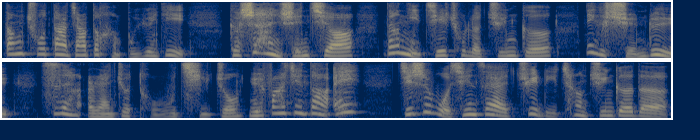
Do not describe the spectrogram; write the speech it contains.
当初大家都很不愿意。可是很神奇哦，当你接触了军歌，那个旋律自然而然就投入其中，你会发现到，哎，即使我现在距离唱军歌的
